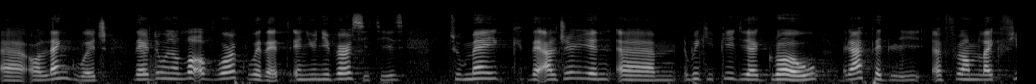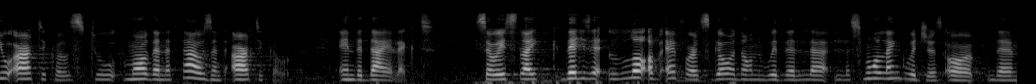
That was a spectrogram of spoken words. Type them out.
uh, or language, they're doing a lot of work with it in universities to make the Algerian um, Wikipedia grow rapidly uh, from like few articles to more than a thousand articles in the dialect. So it's like there is a lot of efforts going on with the small languages or the um,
